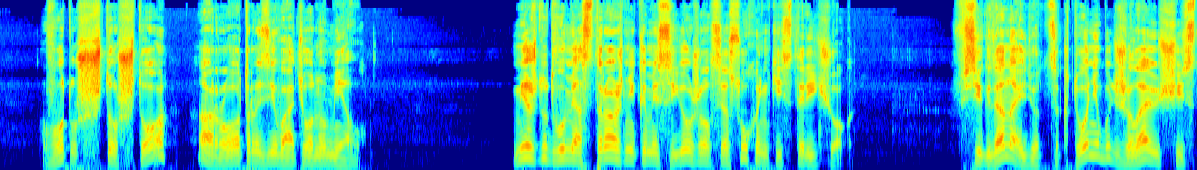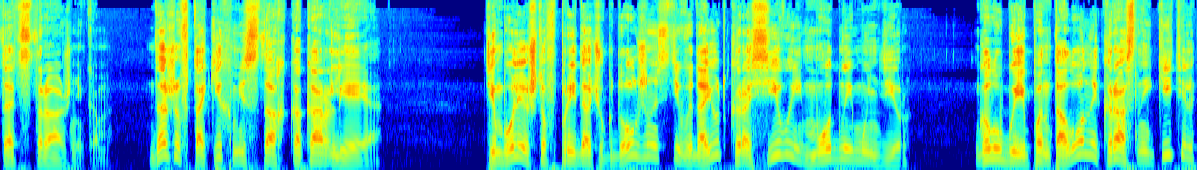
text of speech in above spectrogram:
— Вот уж что-что, а рот разевать он умел. Между двумя стражниками съежился сухонький старичок. Всегда найдется кто-нибудь, желающий стать стражником, даже в таких местах, как Орлея. Тем более, что в придачу к должности выдают красивый модный мундир. Голубые панталоны, красный китель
